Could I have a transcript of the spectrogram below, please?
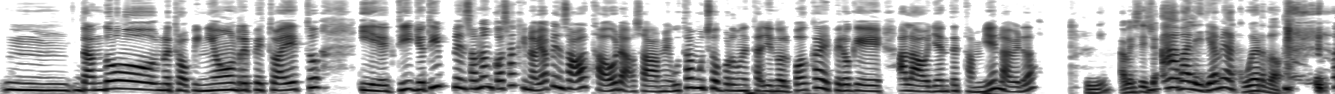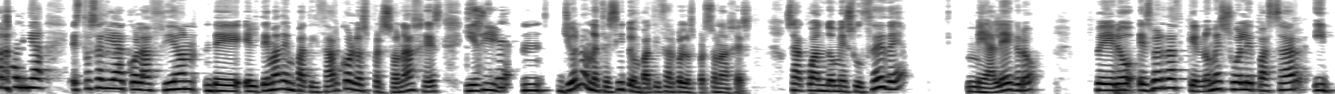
Mm, dando nuestra opinión respecto a esto. Y yo estoy pensando en cosas que no había pensado hasta ahora. O sea, me gusta mucho por dónde está yendo el podcast. Espero que a las oyentes también, la verdad. Sí, a veces ah, vale, ya me acuerdo. Esto salía, a colación del tema de empatizar con los personajes. Y es que mm, yo no necesito empatizar con los personajes. O sea, cuando me sucede, me alegro, pero es verdad que no me suele pasar y,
